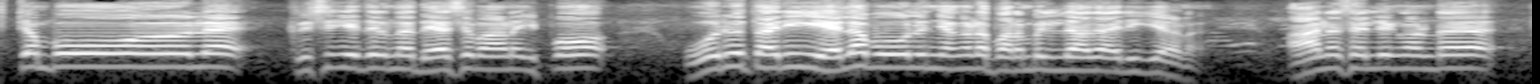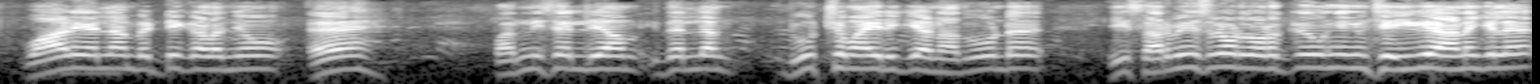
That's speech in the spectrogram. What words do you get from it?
ഇഷ്ടംപോലെ കൃഷി ചെയ്തിരുന്ന ദേശമാണ്. ഇപ്പോൾ ഒരു തരി ഇല പോലും ഞങ്ങളുടെ പറമ്പിലില്ലാതായിരിക്കുകയാണ് ആനശല്യം കൊണ്ട് വാഴയെല്ലാം വെട്ടിക്കളഞ്ഞു. ഏ? പന്നിശല്യം ഇതെല്ലാം രൂക്ഷമായിരിക്കുകയാണ്. അതുകൊണ്ട് ഈ സർവീസ് റോഡ് തുറക്കുകയെങ്കിലും ചെയ്യുകയാണെങ്കിൽ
